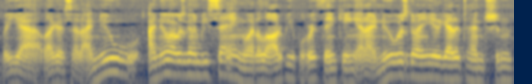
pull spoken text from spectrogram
but yeah, like I said, I knew, I knew I was going to be saying what a lot of people were thinking, and I knew it was going to get attention,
